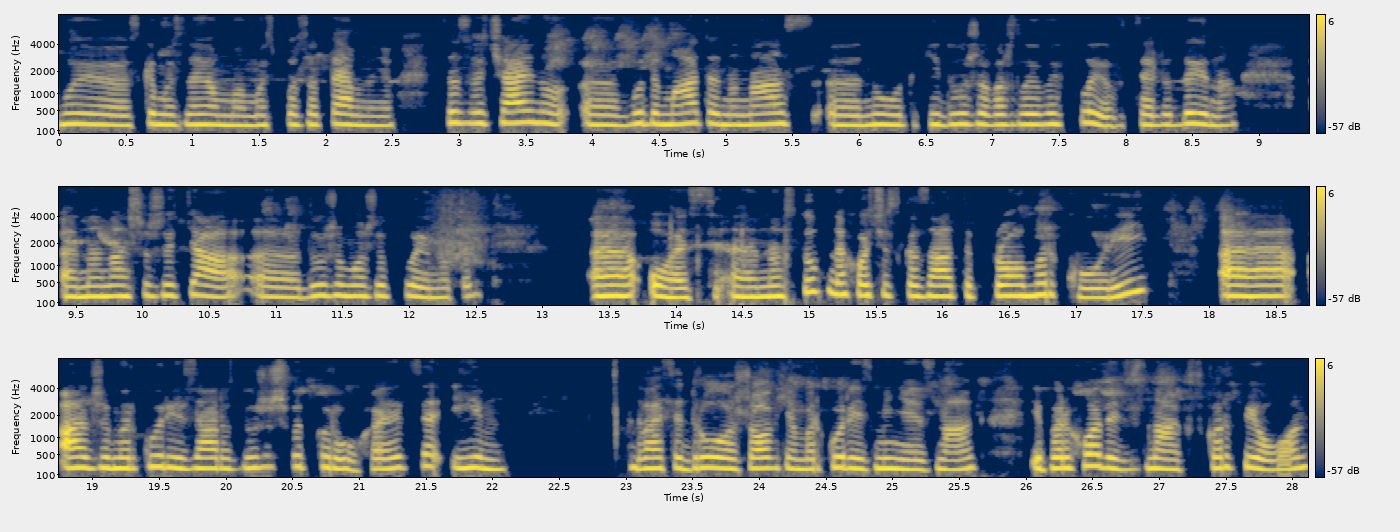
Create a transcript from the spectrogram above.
ми з кимось знайомимось по затемненню, це звичайно е, буде мати на нас е, ну, такий дуже важливий вплив. Ця людина на наше життя дуже може вплинути. Ось наступне хочу сказати про Меркурій. Е, адже Меркурій зараз дуже швидко рухається, і 22 жовтня Меркурій змінює знак і переходить в знак Скорпіон.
